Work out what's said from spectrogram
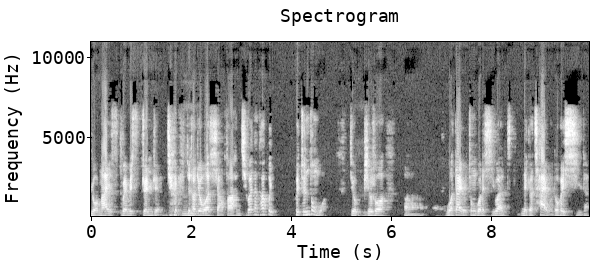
，your mind is very strange，就就他觉得我想法很奇怪，但他会会尊重我。就比如说呃，我带有中国的习惯，那个菜我都会洗的，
